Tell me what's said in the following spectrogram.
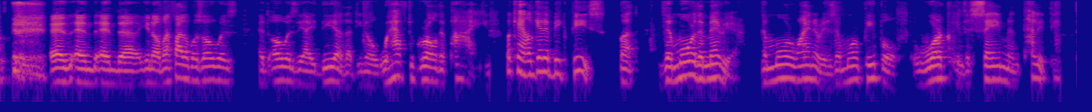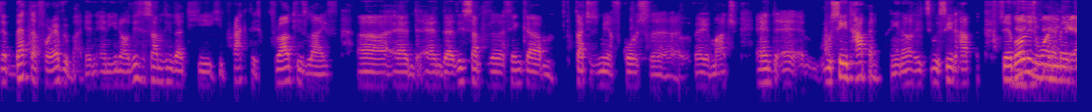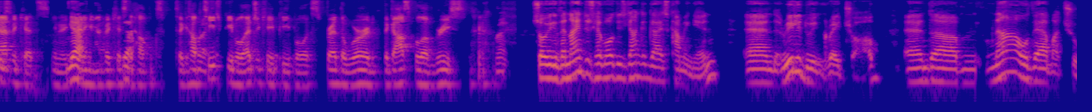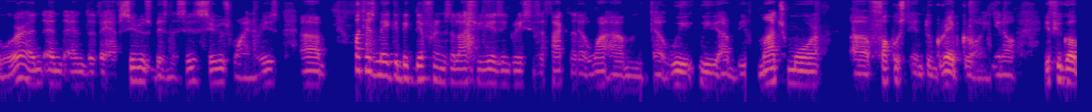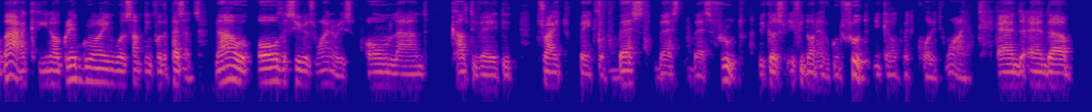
And and and uh, you know, my father was always had always the idea that you know we have to grow the pie. Okay, I'll get a big piece, but the more the merrier. The more wineries, the more people work in the same mentality the better for everybody. And, and you know, this is something that he he practiced throughout his life, uh, and and uh, this is something that I think um, touches me, of course, uh, very much. And uh, we see it happen. You know, it's we see it happen. So you have Yeah, all these you're wine creating makers. advocates. You know, you're Yeah. creating advocates Yeah. to help to help Right. teach people, educate people, spread the word, the gospel of Greece. Right. So in the 90s, you have all these younger guys coming in and really doing great job. And um, now they are mature and, and, and they have serious businesses, serious wineries. Um, what has made a big difference the last few years in Greece is the fact that uh, um, uh, we we are much more uh, focused into grape growing. You know, if you go back, you know, grape growing was something for the peasants. Now all the serious wineries own land, cultivate it, try to make the best, best, best fruit. Because if you don't have good fruit, you cannot make quality wine. And and uh,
